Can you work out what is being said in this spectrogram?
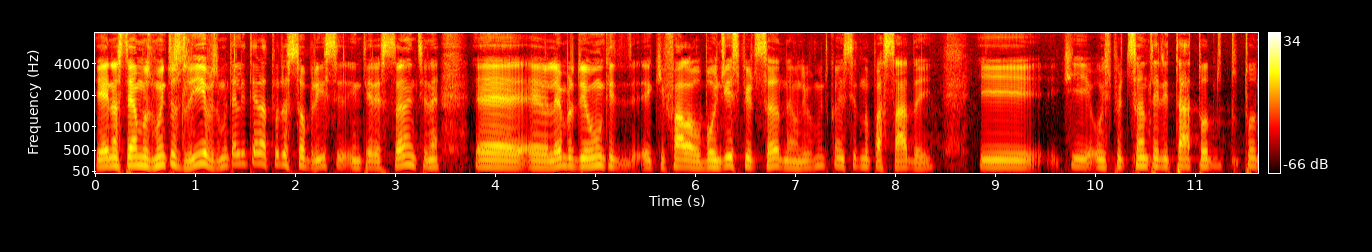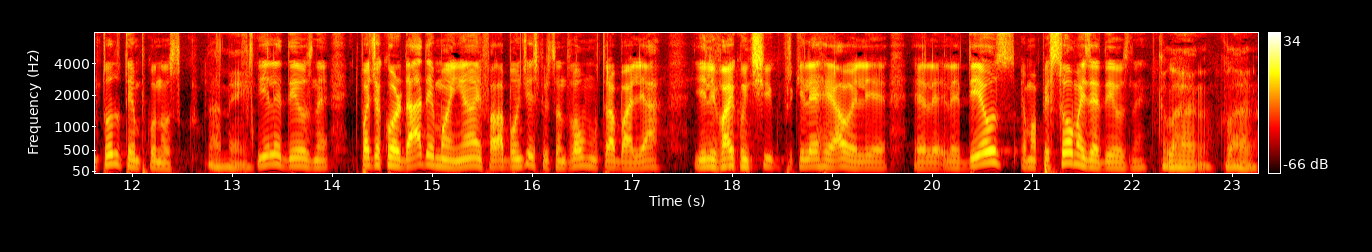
e aí nós temos muitos livros, muita literatura sobre isso interessante, né? É, eu lembro de um que, que fala o Bom Dia Espírito Santo, né? Um livro muito conhecido no passado aí, e que o Espírito Santo ele está todo, todo todo tempo conosco. Amém. E ele é Deus, né? Pode acordar de manhã e falar Bom Dia Espírito Santo, vamos trabalhar, e ele vai contigo, porque ele é real, ele é, ele é, é Deus, é uma pessoa, mas é Deus, né? Claro, claro.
